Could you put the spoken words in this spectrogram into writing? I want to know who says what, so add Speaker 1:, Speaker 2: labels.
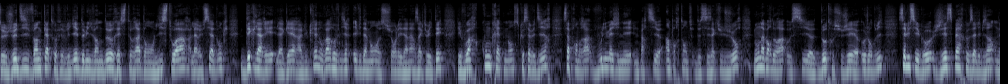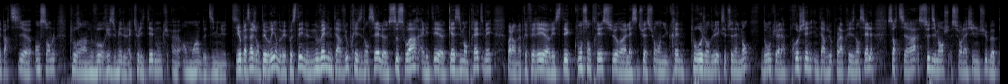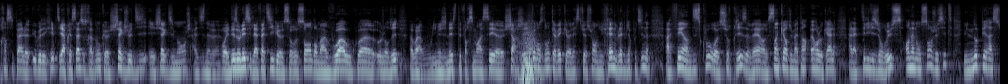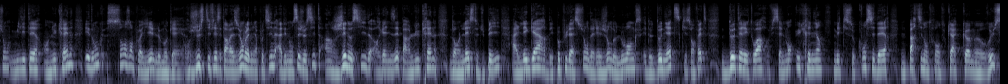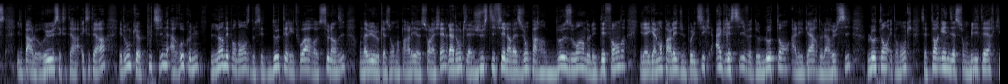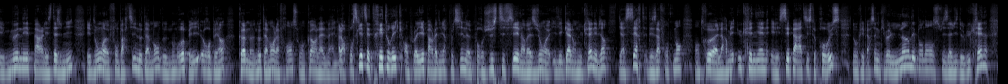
Speaker 1: Ce jeudi 24 février 2022 restera dans l'histoire. La Russie a donc déclaré la guerre à l'Ukraine. On va revenir évidemment sur les dernières actualités et voir concrètement ce que ça veut dire. Ça prendra, vous l'imaginez, une partie euh, importante de ces actus du jour, mais on abordera aussi euh, d'autres sujets euh, aujourd'hui. Salut c'est Hugo, j'espère que vous allez bien. On est parti ensemble pour un nouveau résumé de l'actualité, donc en moins de 10 minutes. Et au passage, en théorie, on devait poster une nouvelle interview présidentielle ce soir. Elle était quasiment prête, mais voilà, on a préféré euh, rester concentré sur euh, la situation en Ukraine pour aujourd'hui exceptionnellement. Donc euh, la prochaine interview pour la présidentielle sortira ce dimanche sur la chaîne YouTube principale Hugo Décrypte. Et après ça, ce sera donc chaque jeudi et chaque dimanche à 19h. Bon, et désolé si la fatigue se ressent dans ma voix ou quoi aujourd'hui. Voilà, vous l'imaginez, c'était forcément assez chargé. On commence donc avec la situation en Ukraine. Vladimir Poutine a fait un discours surprise vers 5h du matin, heure locale, à la télévision russe, en annonçant, je cite, une opération militaire en Ukraine et donc sans employer le mot guerre. Pour justifier cette invasion, Vladimir Poutine a dénoncé, je cite, un génocide organisé par l'Ukraine dans l'est du pays à l'égard des populations des régions de Luhansk et de Donetsk, qui sont en fait deux territoires officiellement ukrainiens, mais qui se considèrent, une partie d'entre eux en tout cas, comme russes. Ils parlent russe, etc. etc. Et donc Poutine a reconnu l'indépendance de ces deux territoires ce lundi. On avait eu l'occasion d'en parler sur la chaîne. Là donc il a juste justifier l'invasion par un besoin de les défendre. Il a également parlé d'une politique agressive de l'OTAN à l'égard de la Russie. L'OTAN étant donc cette organisation militaire qui est menée par les États-Unis et dont euh, font partie notamment de nombreux pays européens, comme notamment la France ou encore l'Allemagne. Alors pour ce qui est de cette rhétorique employée par Vladimir Poutine pour justifier l'invasion euh, illégale en Ukraine, eh bien il y a certes des affrontements entre euh, l'armée ukrainienne et les séparatistes pro-russes, donc les personnes qui veulent l'indépendance vis-à-vis de l'Ukraine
